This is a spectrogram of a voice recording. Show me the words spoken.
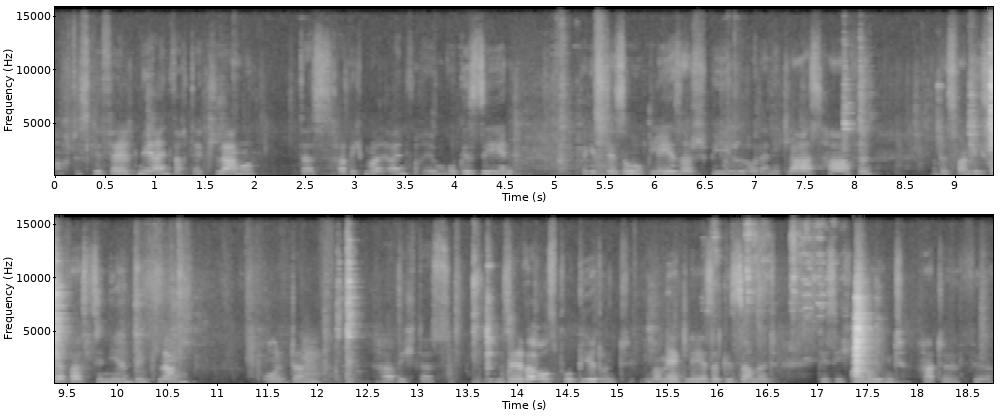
Ach, das gefällt mir einfach, der Klang. Das habe ich mal einfach irgendwo gesehen. Da gibt es ja so Gläserspiel oder eine Glasharfe. Und das fand ich sehr faszinierend, den Klang. Und dann habe ich das eben selber ausprobiert und immer mehr Gläser gesammelt, bis ich genügend hatte für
